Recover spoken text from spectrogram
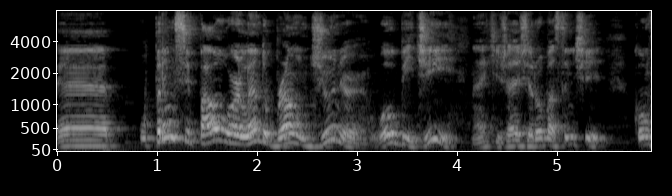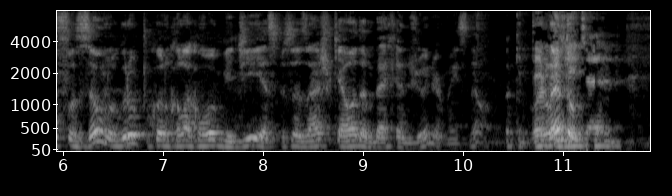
É, o principal, Orlando Brown Jr., o OBG, né, que já gerou bastante confusão no grupo quando colocam OBG as pessoas acham que é Odom Beckham Jr., mas não. O que teve, Orlando... gente, o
